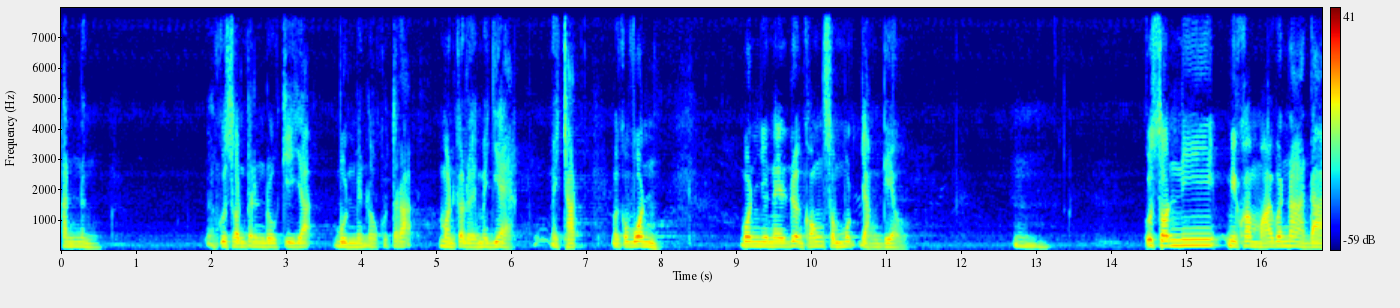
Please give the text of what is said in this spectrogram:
อันหนึ่ง กุศลเป็นโลกียะ บุญเป็นโลกุตระ มันก็เลยไม่แยกไม่ชัด มันก็วนวนอยู่ในเรื่องของสมมุติอย่างเดียวอืมกุศลนี้มีความหมายว่าหน้าได้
